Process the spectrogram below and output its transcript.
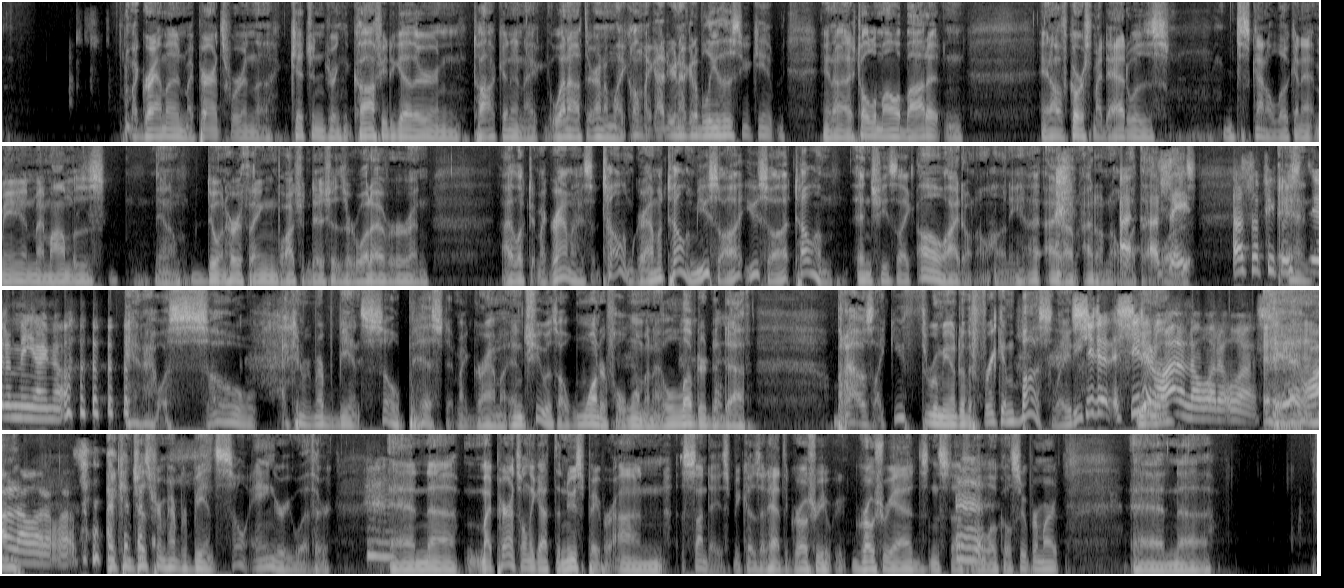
my grandma and my parents were in the kitchen drinking coffee together and talking. And I went out there, and I'm like, "Oh my god, you're not going to believe this! You can't!" You know, I told them all about it, and you know, of course, my dad was just kind of looking at me, and my mom was, you know, doing her thing, washing dishes or whatever. And I looked at my grandma. I said, "Tell him, grandma. Tell him you saw it. You saw it. Tell him." And she's like, "Oh, I don't know, honey. I, I don't. I don't know what that was." That's what people And- say to me. I know. and I was so I can remember being so pissed at my grandma, and she was a wonderful woman. I loved her to death. But I was like, you threw me under the freaking bus, lady. she did. She didn't want to know what it was. She didn't want to know what it was. I can just remember being so angry with her. And uh, my parents only got the newspaper on Sundays because it had the grocery grocery ads and stuff for the local supermarket. And uh,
